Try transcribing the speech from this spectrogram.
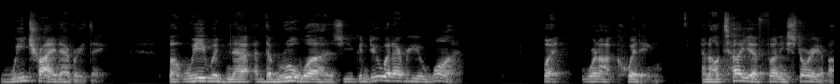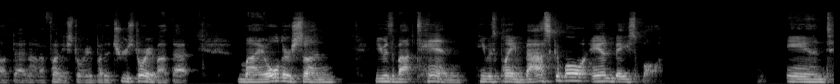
We tried everything, but we would not, the rule was you can do whatever you want, but we're not quitting. And I'll tell you a funny story about that. Not a funny story, but a true story about that. My older son, he was about 10. He was playing basketball and baseball. And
